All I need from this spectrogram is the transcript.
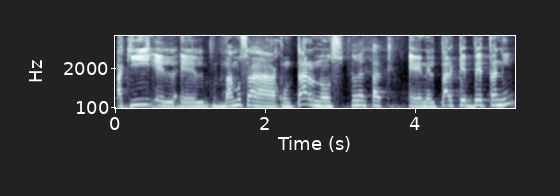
aquí el- el- vamos a juntarnos En el parque. en el Parque Bethany.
